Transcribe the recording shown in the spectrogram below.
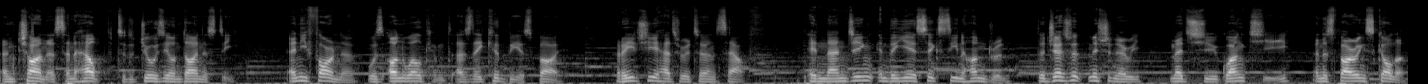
and China sent help to the Joseon dynasty, any foreigner was unwelcomed as they could be a spy. Ricci had to return south. In Nanjing in the year 1600, the Jesuit missionary met Xu Guangqi, an aspiring scholar.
